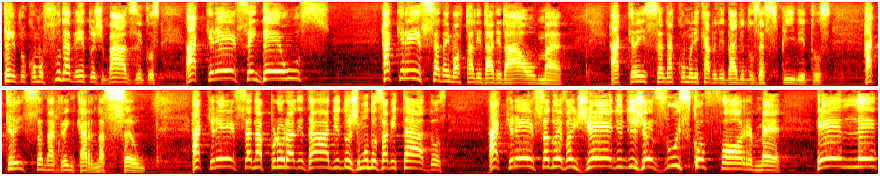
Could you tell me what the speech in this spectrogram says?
tendo como fundamentos básicos a crença em Deus, a crença na imortalidade da alma, a crença na comunicabilidade dos espíritos a crença na reencarnação, a crença na pluralidade dos mundos habitados, a crença no Evangelho de Jesus conforme ele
